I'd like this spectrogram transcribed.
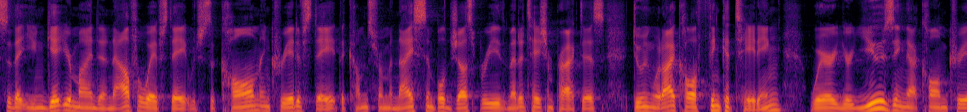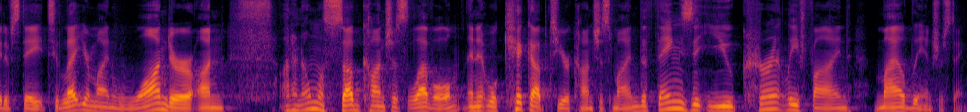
so that you can get your mind in an alpha wave state, which is a calm and creative state that comes from a nice, simple, just breathe meditation practice, doing what I call thinkitating, where you're using that calm, creative state to let your mind wander on, on an almost subconscious level, and it will kick up to your conscious mind the things that you currently currently find mildly interesting.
